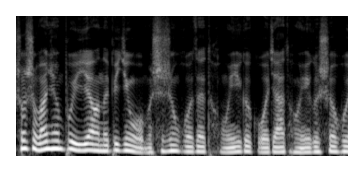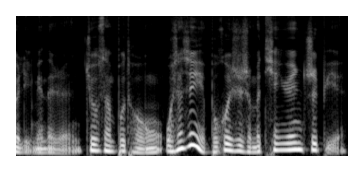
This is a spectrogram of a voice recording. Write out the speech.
说是完全不一样的，毕竟我们是生活在同一个国家、同一个社会里面的人，就算不同，我相信也不会是什么天渊之别。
